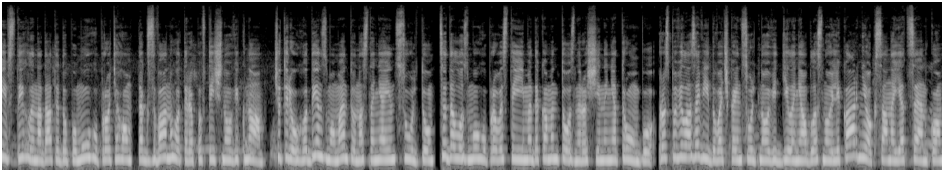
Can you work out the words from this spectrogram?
і встигли надати допомогу протягом так званого терапевтичного вікна – чотирьох годин з моменту настання інсульту. Це дало змогу провести їй медикаментозне розчинення тромбу, розповіла завідувачка інсультного відділення обласної лікарні Оксана Яценко.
